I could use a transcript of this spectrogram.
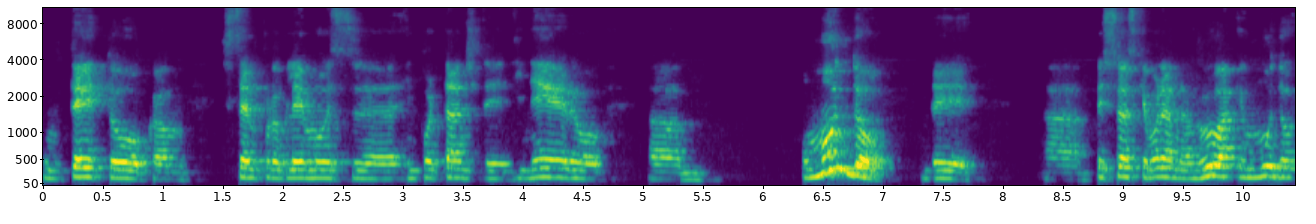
um teto, com sem problemas uh, importantes de dinheiro, um, o mundo de uh, pessoas que moram na rua é um mundo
